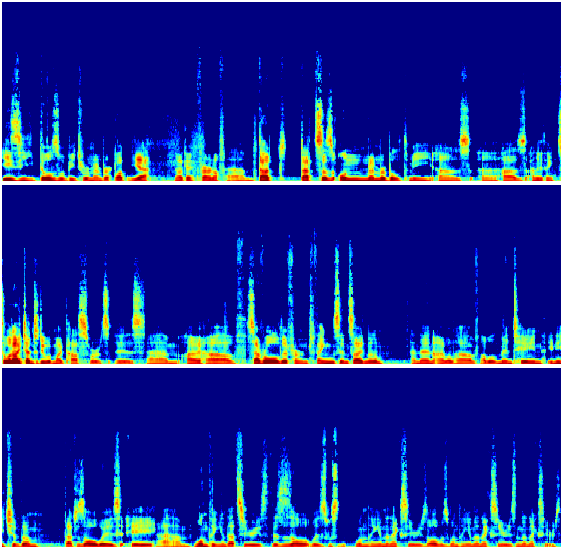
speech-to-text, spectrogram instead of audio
easy those would be to remember, but yeah, okay, fair enough. Um, that that's as unmemorable to me as uh, as anything. So what I tend to do with my passwords is um, I have several different things inside of them, and then I will have I will maintain in each of them. That is always a um, one thing in that series. This is always one thing in the next series. Always one thing in the next series. In the next series,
